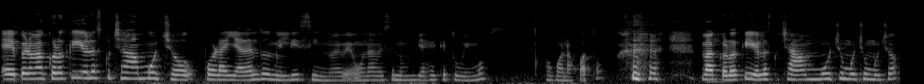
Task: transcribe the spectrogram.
Eh, pero me acuerdo que yo la escuchaba mucho por allá del 2019, una vez en un viaje que tuvimos a Guanajuato. me acuerdo que yo la escuchaba mucho, mucho, mucho.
